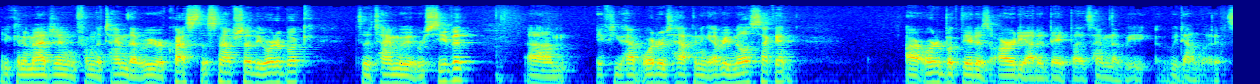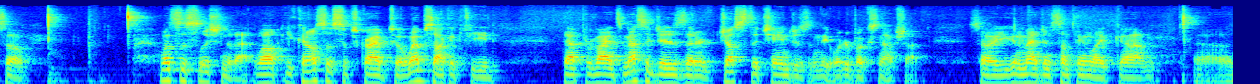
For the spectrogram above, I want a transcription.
you can imagine from the time that we request the snapshot of the order book to the time we receive it, um, if you have orders happening every millisecond, our order book data is already out of date by the time that we, we download it. So what's the solution to that? Well, you can also subscribe to a WebSocket feed that provides messages that are just the changes in the order book snapshot. So you can imagine something like um, uh,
